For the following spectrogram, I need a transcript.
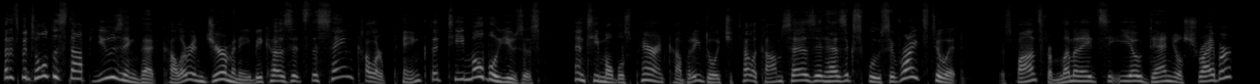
but it's been told to stop using that color in Germany because it's the same color pink that T Mobile uses. And T Mobile's parent company, Deutsche Telekom, says it has exclusive rights to it. Response from Lemonade CEO Daniel Schreiber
